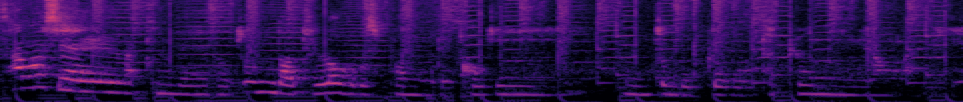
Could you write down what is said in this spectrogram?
사무실 같은 데에서 좀 더 둘러보고 싶었는데 거기는 좀 못 보고 대표님이랑 만나게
